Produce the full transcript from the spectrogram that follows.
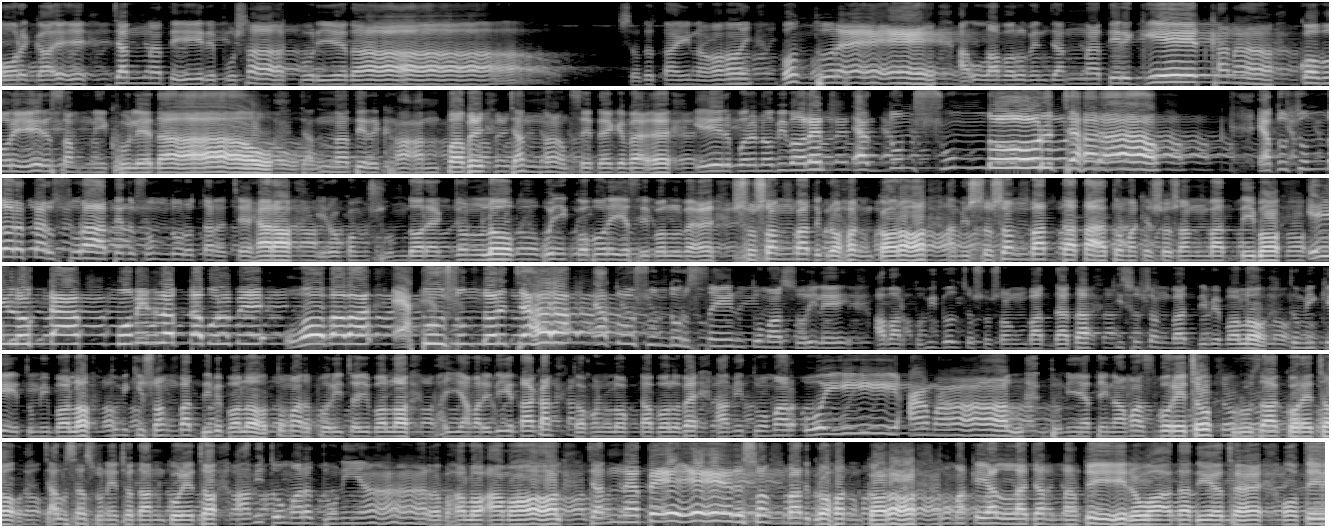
ওর গায়ে জান্নাতের পোশাক পরিয়ে দাও। শুধু তাই নয়, বন্ধুরে, আল্লাহ বলবেন, জান্নাতের গেট খানা কবরের সামনে খুলে দাও। জান্নাতের ঘান পাবে, জান্নাত সে দেখবে। এরপরে নবী বলেন, একজন সুন্দর চেহারা। এত সুন্দর তার সুরাত, এত সুন্দর তার চেহারা, এরকম সুন্দর একজন লোক ওই কবরে এসে বলবে, সুসংবাদ গ্রহণ কর, আমি সুসংবাদ দাতা তোমাকে সুসংবাদ দিব। এই লোকটা মমিন লোকটা বলবে, ও বাবা, এত সুন্দর চেহারা, এত সুন্দর সেন তোমার শরীরে। আবার তুমি বলছো সুসংবাদ দাতা কি সুসংবাদ দিবে বলো? তুমি কে? তুমি বলো। তুমি কি সংবাদ দিবে বলো? তোমার পরিচয় বলো। ভাই, আমার এদিকে তাকান। তখন লোকটা বলবে, আমি তোমার ওই আমাল। দুনিয়াতে নামাজ পড়েছো, রোজা করেছ, জালসা শুনেছো, দান করেছ। আমি তোমার দুনিয়ার ভালো আমল। জান্নাতের সংবাদ গ্রহণ করো। তোমাকে আল্লাহ জান্নাতের ওয়াদা দিয়েছে। অতএব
